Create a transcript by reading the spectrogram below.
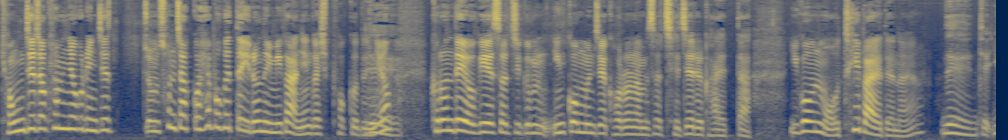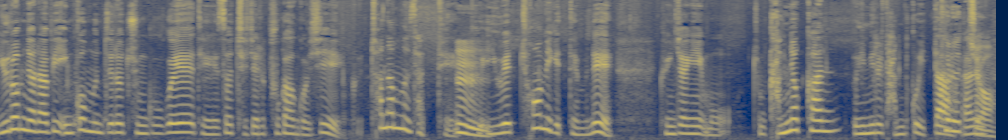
경제적 협력을 이제 좀 손잡고 해보겠다 이런 의미가 아닌가 싶었거든요. 네. 그런데 여기에서 지금 인권 문제 거론하면서 제재를 가했다. 이건 뭐 어떻게 봐야 되나요? 네, 이제 유럽연합이 인권 문제로 중국에 대해서 제재를 부과한 것이 그 천안문 사태 음. 그 이후에 처음이기 때문에 굉장히 뭐 좀 강력한 의미를 담고 있다라는 그렇죠.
